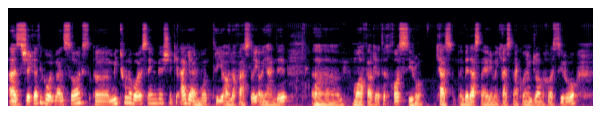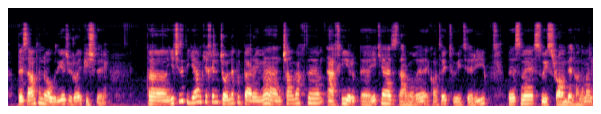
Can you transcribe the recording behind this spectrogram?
از شرکت Goldman Sachs می‌تونه باعث این بشه که اگر ما طی حالا فصلهای آینده موفقیت خاصی رو کسب به دست نیاریم و کسب نکنیم جام خاصی رو به سمت نابودی جورایی پیش بریم. یه چیز دیگه هم که خیلی جالب بود برای من چند وقت اخیر یکی از در واقع اکانت های توییتری به اسم Swiss Ramble حالا من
